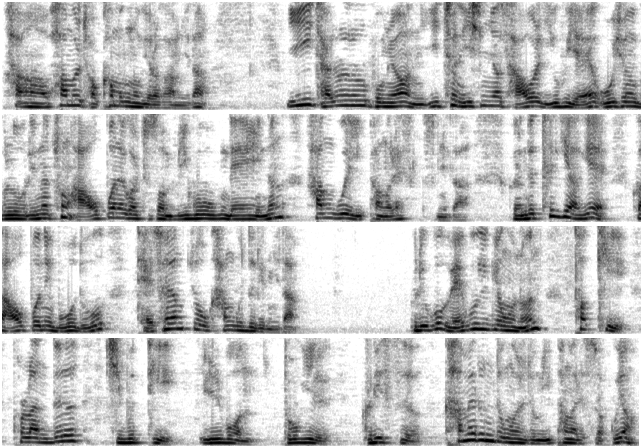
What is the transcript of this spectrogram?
하, 화물 적화 목록이라고 합니다. 이 자료를 보면 2020년 4월 이후에 오션 글로리는 총 9번에 걸쳐서 미국 내에 있는 항구에 입항을 했습니다. 그런데 특이하게 그 9번이 모두 대서양 쪽 항구들입니다. 그리고 외국의 경우는 터키, 폴란드, 지부티, 일본, 독일, 그리스, 카메룬 등을 좀 입항을 했었고요.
